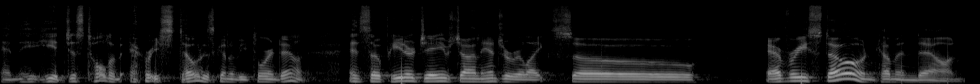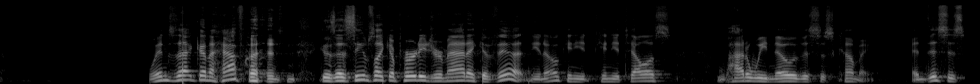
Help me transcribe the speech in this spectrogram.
and he had just told them every stone is going to be torn down. And so Peter, James, John, and Andrew were like, So every stone coming down. When's that going to happen? Because that seems like a pretty dramatic event. You know, can you can you tell us how do we know this is coming? And this is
